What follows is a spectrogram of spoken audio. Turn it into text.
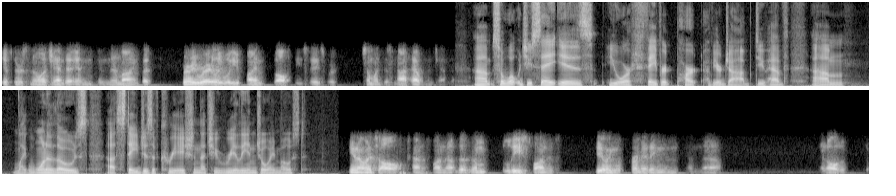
If there's no agenda in in their mind, but very rarely will you find golf these days where someone does not have an agenda. Um, so, what would you say is your favorite part of your job? Do you have um, like one of those uh, stages of creation that you really enjoy most? You know, it's all kind of fun. The, the least fun is dealing with permitting and and, uh, and all the, the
